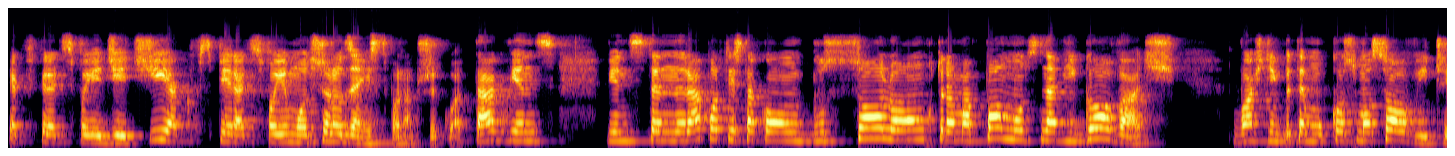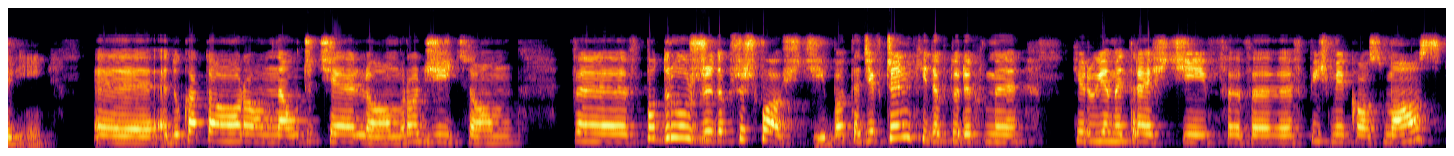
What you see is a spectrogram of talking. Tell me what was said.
jak wspierać swoje dzieci, jak wspierać swoje młodsze rodzeństwo na przykład, tak? Więc, więc ten raport jest taką busolą, która ma pomóc nawigować właśnie jakby temu kosmosowi, czyli e, edukatorom, nauczycielom, rodzicom, w, w, podróży do przyszłości, bo te dziewczynki, do których my kierujemy treści w, w, w piśmie Kosmos,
